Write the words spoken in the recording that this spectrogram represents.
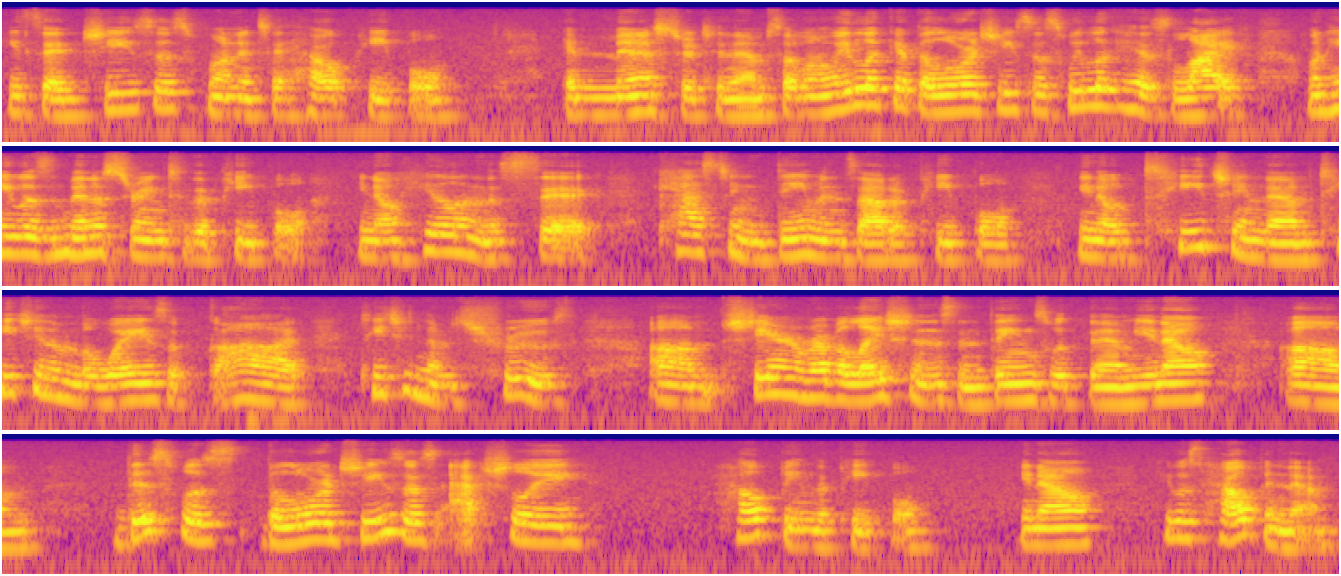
He said Jesus wanted to help people and minister to them. So when we look at the Lord Jesus, we look at his life when he was ministering to the people, you know, healing the sick, casting demons out of people, you know, teaching them, teaching them the ways of God, teaching them truth, um, sharing revelations and things with them, you know. Um, this was the Lord Jesus actually helping the people, you know, he was helping them.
